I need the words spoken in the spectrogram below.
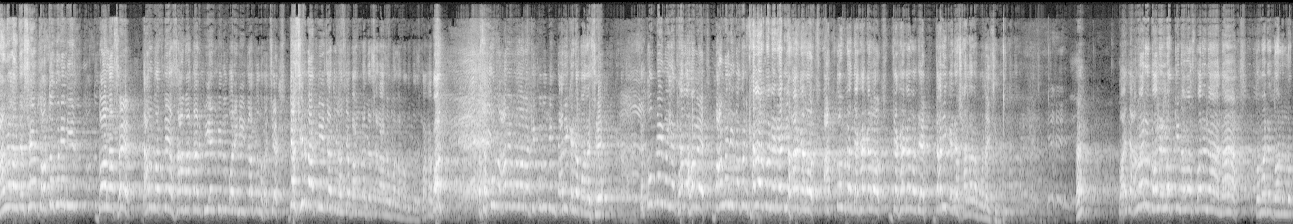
বাংলাদেশে যতগুলি দল আছে, তার মধ্যে জামাত আর বিএনপির উপরে নির্যাতন হয়েছে। বেশিরভাগ নির্যাতন হয়েছে বাংলাদেশের আলো বলামার উপরে। কথা বল। আচ্ছা কোনো আলো বলামা কি কোনোদিন তারিখ এটা বলেছে? তোমরাই বলে খেলা হবে। বাঙালি তখন খেলার জন্য রেডি হয়ে গেল। আর তোমরা দেখা গেল দেখা গেল যে তারিখ এটা সালারা বলাইছিল হ্যাঁ? কয় যে, আমারও দলের লোক কি নামাজ পড়ে? না না, তোমাদের দলের লোক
